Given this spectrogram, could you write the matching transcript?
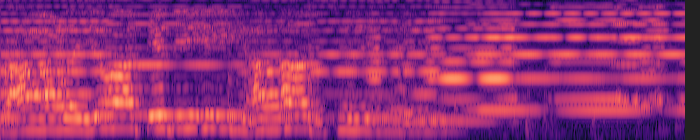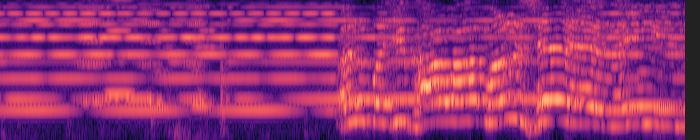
કાળ એવા તે દી આવશે અને પછી ખાવા મળશે નહીં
